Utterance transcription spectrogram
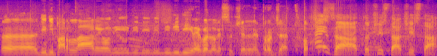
eh, di riparlare o di, di, di, di, dire quello che succede nel progetto. Esatto, ci sta, ci sta.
